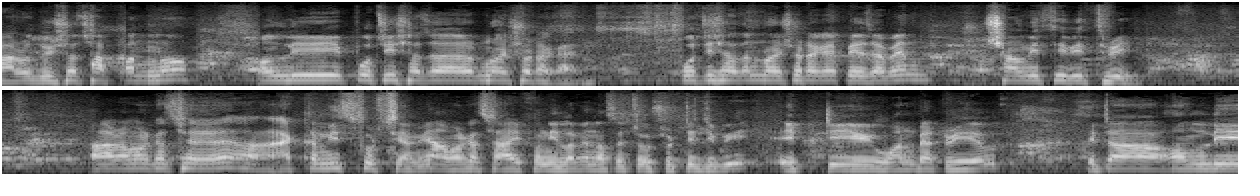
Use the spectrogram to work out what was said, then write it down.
বারো দুইশো ছাপ্পান্ন অনলি পঁচিশ হাজার নয়শো টাকায়। পঁচিশ হাজার নয়শো টাকায় পেয়ে যাবেন Xiaomi সিবি থ্রি আর আমার কাছে একটা মিস করছি আমি। আমার কাছে আইফোন ইলেভেন আছে চৌষট্টি GB eighty one battery health এটা অনলি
